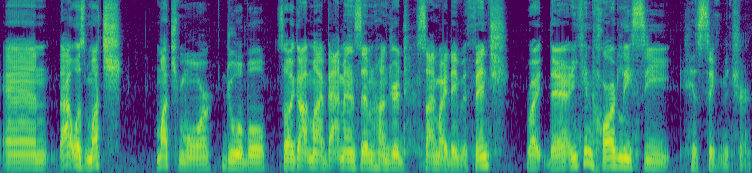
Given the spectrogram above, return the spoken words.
and that was much, much more doable. So I got my Batman 700 signed by David Finch right there. And you can hardly see his signature.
